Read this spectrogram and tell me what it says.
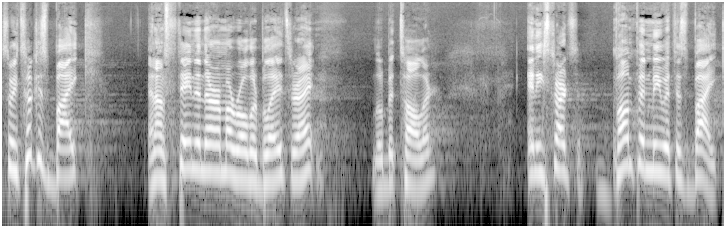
So he took his bike, and I'm standing there on my rollerblades, right? A little bit taller. And he starts bumping me with his bike.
